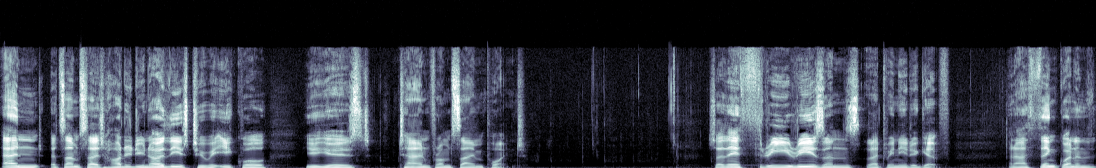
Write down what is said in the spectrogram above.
And at some stage, how did you know these two were equal? You used tan from same point. So there are three reasons that we need to give. And I think one, of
